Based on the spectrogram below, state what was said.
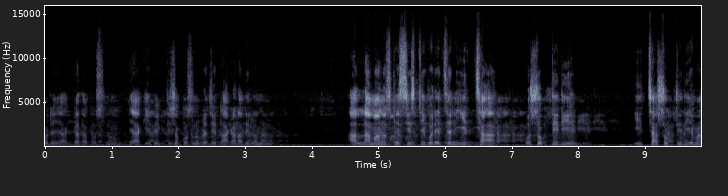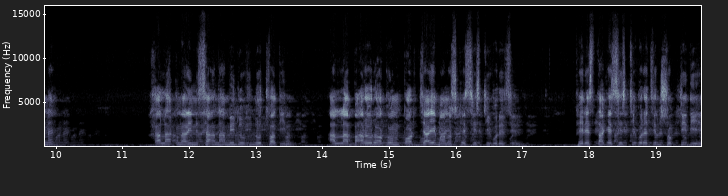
ওরে এক গাদা প্রশ্ন। একই ব্যক্তি সব প্রশ্ন করেছে টাকাটা দিল না। আল্লাহ মানুষকে সৃষ্টি করেছেন ইচ্ছা ও শক্তি দিয়ে। ইচ্ছা শক্তি দিয়ে মানে? খালাকনার ইনসান আল্লাহ বারো রকম পর্যায়ে মানুষকে সৃষ্টি করেছেন। ফেরেস্তাকে সৃষ্টি করেছেন শক্তি দিয়ে।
